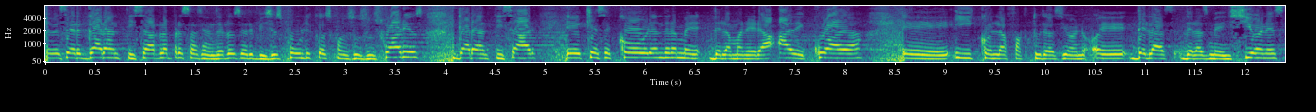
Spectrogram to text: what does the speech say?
debe ser garantizar la prestación de los servicios públicos con sus usuarios, garantizar eh, que se cobren de la, manera adecuada eh, y con la facturación eh, de, las, de las mediciones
